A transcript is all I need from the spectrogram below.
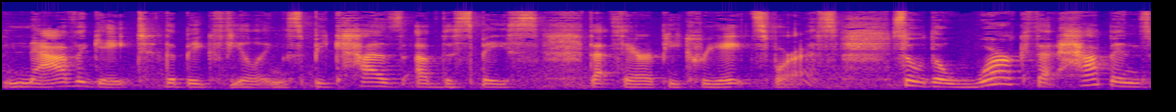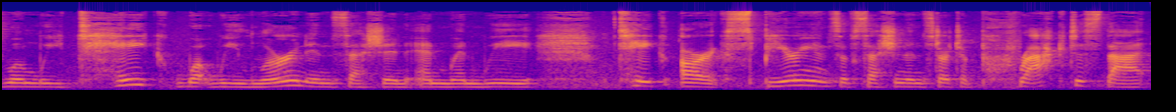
navigate the big feelings because of the space that therapy creates for us. So, the work that happens when we take what we learn in session and when we take our experience of session and start to practice that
